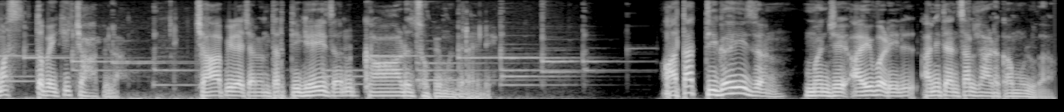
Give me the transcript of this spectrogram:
मस्तपैकी चहा पिला. चहा पिल्याच्या नंतर तिघेही जण गाढ झोपेमध्ये राहिले. आता तिघही जण म्हणजे आईवडील आणि त्यांचा लाडका मुलगा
